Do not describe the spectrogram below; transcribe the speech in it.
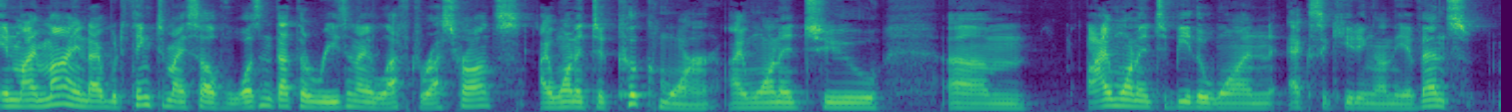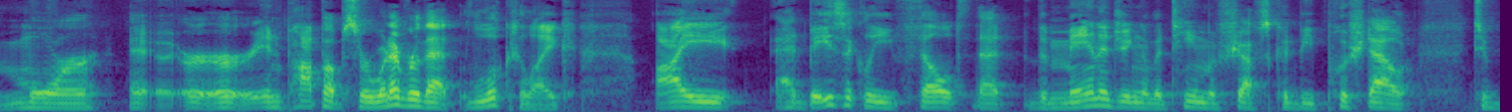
in my mind, I would think to myself, wasn't that the reason I left restaurants? I wanted to cook more. I wanted to, um, I wanted to be the one executing on the events more, eh, or, or in pop ups or whatever that looked like. I had basically felt that the managing of a team of chefs could be pushed out to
